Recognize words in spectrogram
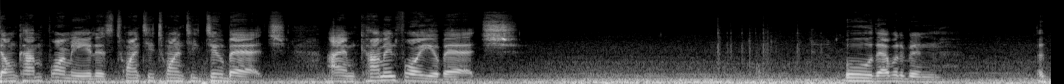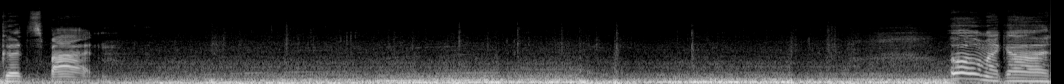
Don't come for me. It is 2022, bitch. I am coming for you, bitch. Ooh, that would have been a good spot. Oh my god.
